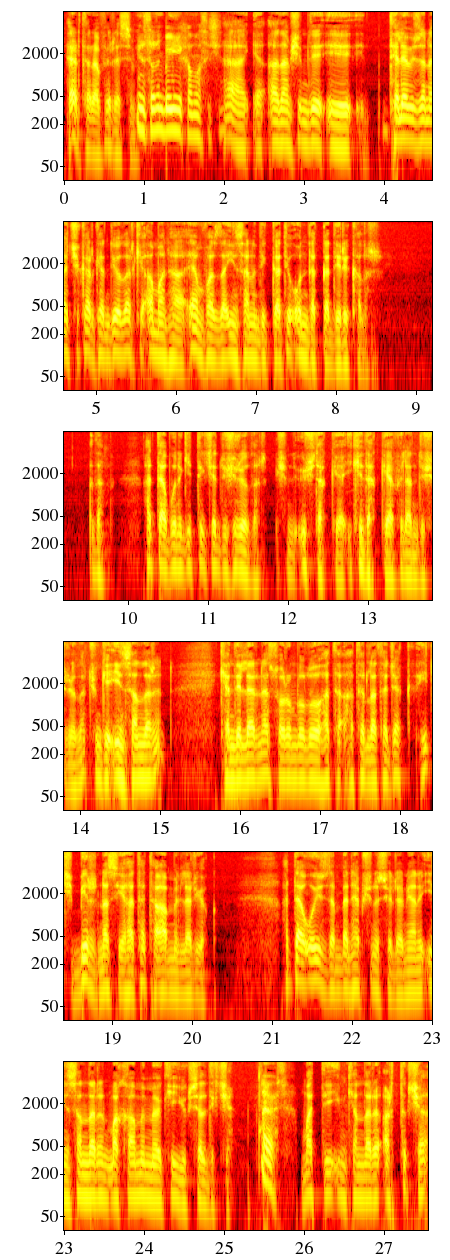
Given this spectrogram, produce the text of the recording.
Her tarafı resim. İnsanın beyin yıkaması için. Ha, adam şimdi e, televizyona çıkarken diyorlar ki aman ha en fazla insanın dikkati 10 dakika diri kalır. Adam. Hatta bunu gittikçe düşürüyorlar. Şimdi 3 dakikaya, 2 dakikaya falan düşürüyorlar. Çünkü insanların kendilerine sorumluluğu hat- hatırlatacak hiçbir nasihate tahammülleri yok. Hatta o yüzden ben hep şunu söylüyorum. Yani insanların makamı mevki yükseldikçe, evet. maddi imkanları arttıkça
